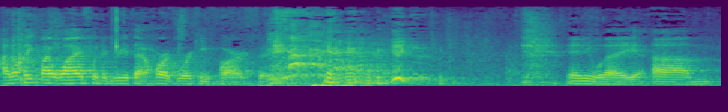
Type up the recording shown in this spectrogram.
I don't think my wife would agree with that hardworking part, but anyway. Um,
